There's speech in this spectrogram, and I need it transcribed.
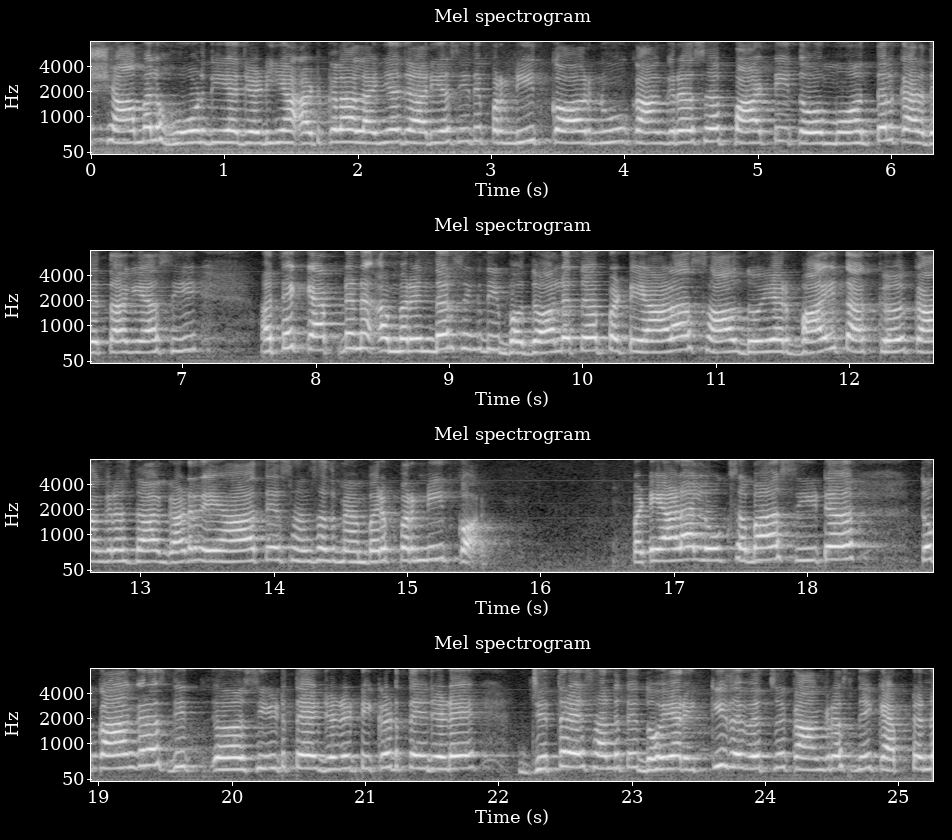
ਸ਼ਾਮਲ ਹੋਣ ਦੀਆਂ ਜਿਹੜੀਆਂ ਅਟਕਲਾਂ ਲਾਈਆਂ ਜਾ ਰਹੀਆਂ ਸੀ ਤੇ ਪਰਨੀਤ ਕੌਰ ਨੂੰ ਕਾਂਗਰਸ ਪਾਰਟੀ ਤੋਂ ਮੁਅੰਤਲ ਕਰ ਦਿੱਤਾ ਗਿਆ ਸੀ। ਅਤੇ ਕੈਪਟਨ ਅਮਰਿੰਦਰ ਸਿੰਘ ਦੀ ਬਦੌਲਤ ਪਟਿਆਲਾ ਸਾਲ 2022 ਤੱਕ ਕਾਂਗਰਸ ਦਾ ਗੜ ਰਿਹਾ ਤੇ ਸੰਸਦ ਮੈਂਬਰ ਪਰਨੀਤ ਕੌਰ। ਪਟਿਆਲਾ ਲੋਕ ਸਭਾ ਸੀਟ ਤੋਂ ਕਾਂਗਰਸ ਦੀ ਸੀਟ ਤੇ ਜਿਹੜੇ ਟਿਕਟ ਤੇ ਜਿਹੜੇ ਜਿੱਤ ਰਹੇ ਸਨ ਤੇ 2021 ਦੇ ਵਿੱਚ ਕਾਂਗਰਸ ਨੇ ਕੈਪਟਨ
